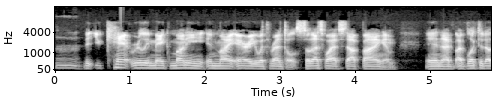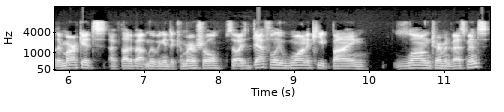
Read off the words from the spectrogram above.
mm. that you can't really make money in my area with rentals. So that's why I've stopped buying them. And I've, I've looked at other markets. I've thought about moving into commercial. So I hmm. definitely want to keep buying long term investments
